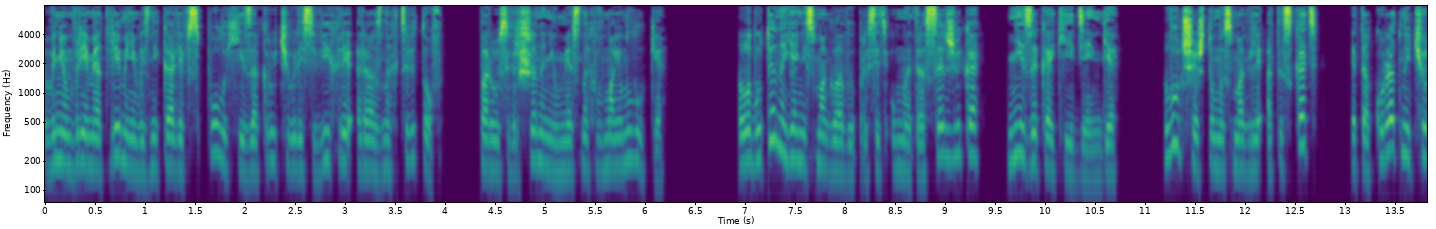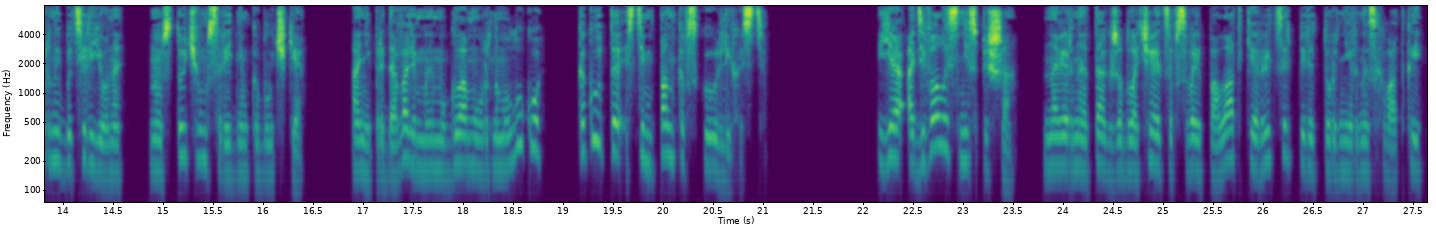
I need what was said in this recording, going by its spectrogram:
В нем время от времени возникали всполохи и закручивались в вихре разных цветов, порой совершенно неуместных в моем луке. Лабутена я не смогла выпросить у мэтра Седжвика ни за какие деньги. Лучшее, что мы смогли отыскать, это аккуратные черные ботильоны на устойчивом среднем каблучке. Они придавали моему гламурному луку какую-то стимпанковскую лихость. Я одевалась не спеша. Наверное, так же облачается в своей палатке рыцарь перед турнирной схваткой,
